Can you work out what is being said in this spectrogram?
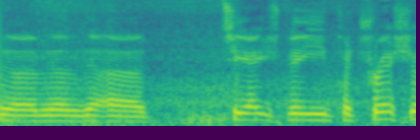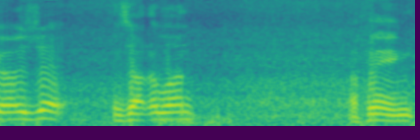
Uh, uh, THV Patricia, is it? Is that the one? I think.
